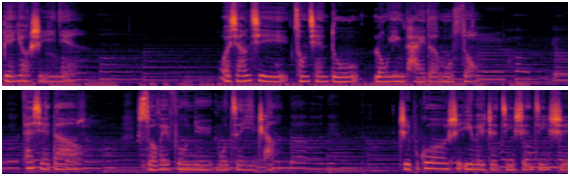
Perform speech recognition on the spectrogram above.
便又是一年。我想起从前读龙应台的《目送》，他写道：“所谓父女母子一场，只不过是意味着今生今世。”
